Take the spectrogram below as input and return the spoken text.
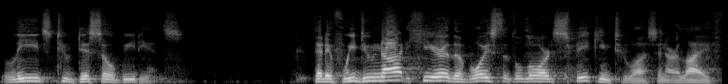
leads to disobedience. That if we do not hear the voice of the Lord speaking to us in our life,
